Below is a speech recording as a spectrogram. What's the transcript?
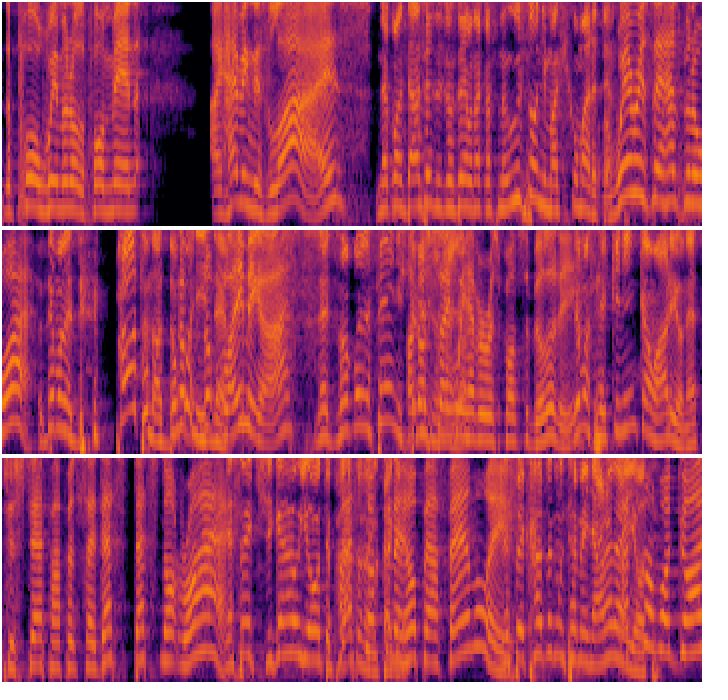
the poor women or the poor men are having these lies. ねこの男性と女性をなんかその嘘に巻き込まれて。 Where is their husband or wife? でもね、でパートナーどこ Not, にいん not だよ。 blaming us. ね、そこにせいにして I'm るわ just けじゃな saying い we よ have a responsibility でも責任感はあるよね。 to step up and say, that's, that's not ね、 right. それ違うよってパー That's トナーに not 言 going って to あげる help our family. ね、それ家族のためにならない That's よ not って。 what God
